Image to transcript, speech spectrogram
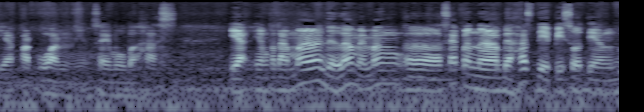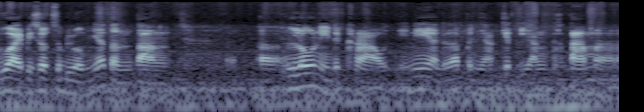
Ya part one yang saya mau bahas. Ya, yang pertama adalah memang uh, saya pernah bahas di episode yang dua episode sebelumnya tentang uh, alone in the crowd. Ini adalah penyakit yang pertama.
